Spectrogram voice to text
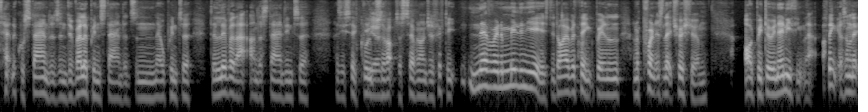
technical standards and developing standards and helping to deliver that understanding to, as you said, groups Yeah. of up to 750. Never in a million years did I ever think, being an apprentice electrician, I'd be doing anything that. I think as an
